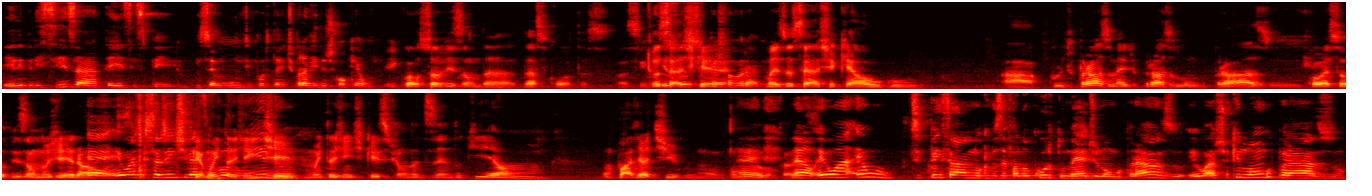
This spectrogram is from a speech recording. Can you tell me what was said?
Ele precisa ter esse espelho. Isso é muito importante para a vida de qualquer um. E qual a sua visão da, das cotas? Assim, você Eu acha que é, favorável. Mas você acha que é algo a curto prazo, médio prazo, longo prazo? Qual é a sua visão no geral? É, eu acho que se a gente tivesse Porque muita evoluído... gente, muita gente questiona dizendo que é um, um paliativo, vamos é, colocar Não, isso. eu, eu, se pensar no que você falou, curto, médio e longo prazo, eu acho que longo prazo,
